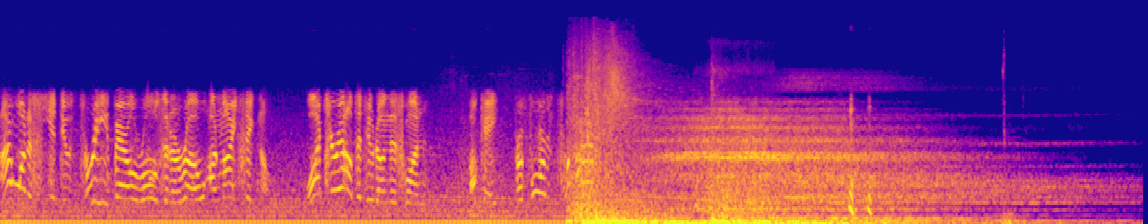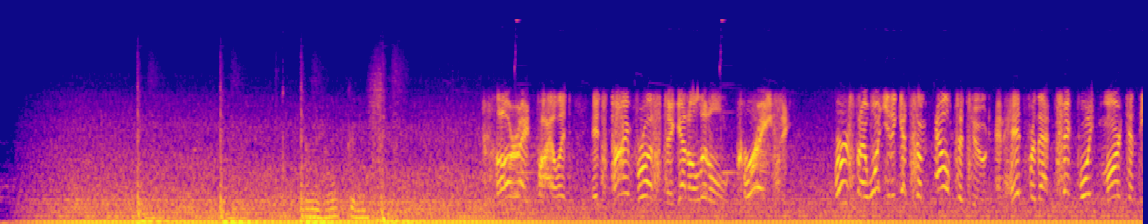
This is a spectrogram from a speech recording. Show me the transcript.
I want to see you do three barrel rolls in a row on my signal. Watch your altitude on this one. Okay, perform... All right, pilot. It's time for us to get a little crazy. First, I want you to get some altitude and head for that checkpoint marked at the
